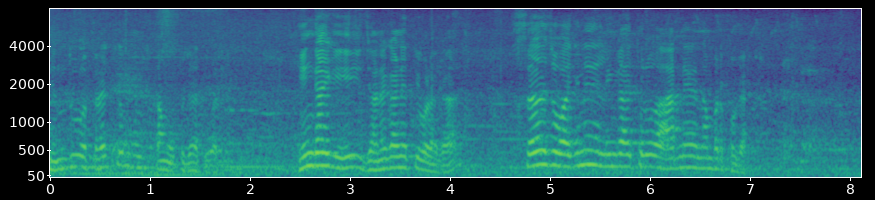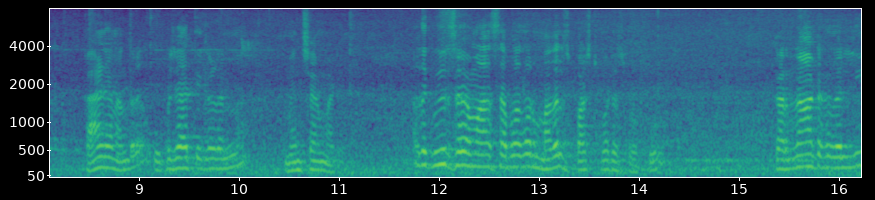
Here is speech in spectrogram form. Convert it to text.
ಹಿಂದೂ ಅಂತ ಹೆಚ್ಚು ತಮ್ಮ ಉಪಜಾತಿ ಬರೀ ಹೀಗಾಗಿ ಜನಗಣತಿ ಒಳಗೆ ಸಹಜವಾಗಿಯೇ ಲಿಂಗಾಯತರು ಆರನೇ ನಂಬರ್ ಪುಗ. ಕಾರಣ ಏನಂದ್ರೆ ಉಪಜಾತಿಗಳನ್ನು ಮೆನ್ಷನ್ ಮಾಡಿದೆ ಅದಕ್ಕೆ ವೀರಶೈವ ಮಹಾಸಭಾದವ್ರು ಮೊದಲು ಸ್ಪಷ್ಟಪಡಿಸ್ಬೇಕು. ಕರ್ನಾಟಕದಲ್ಲಿ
